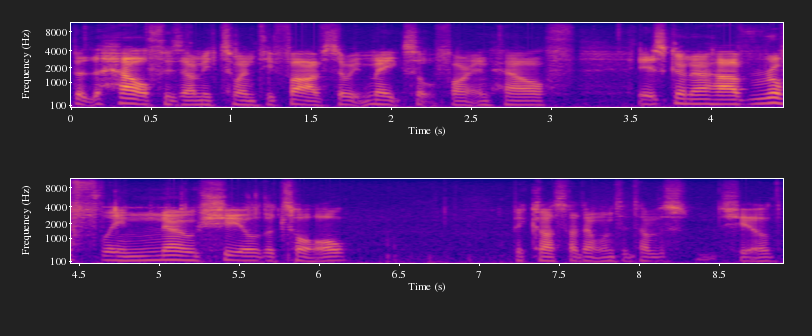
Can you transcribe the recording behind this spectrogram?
but the health is only 25, so it makes up for it in health it's going to have roughly no shield at all because I don't want it to have a shield.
